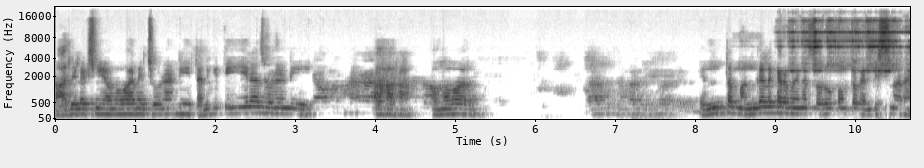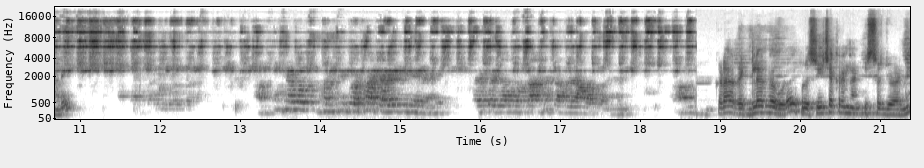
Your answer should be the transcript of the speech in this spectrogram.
ఆదిలక్ష్మి అమ్మవారిని చూడండి తనకి తీరా చూడండి. ఆహాహా అమ్మవారు. ఎంత మంగళకరమైన స్వరూపంతో కనిపిస్తున్నారండి. ఇక్కడ ఇక్కడ రెగ్యులర్గా కూడా ఇప్పుడు శ్రీచక్రం కనిపిస్తుంది చూడండి.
